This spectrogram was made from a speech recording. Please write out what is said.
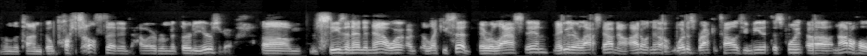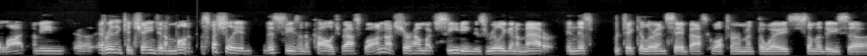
from the time Bill Parcells said it, however, 30 years ago. Um, season ended now. Like you said, they were last in. Maybe they're last out now. I don't know. What does bracketology mean at this point? Uh, not a whole lot. I mean, uh, everything can change in a month, especially in this season of college basketball. I'm not sure how much seeding is really going to matter in this particular NCAA basketball tournament. The way some of these uh,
